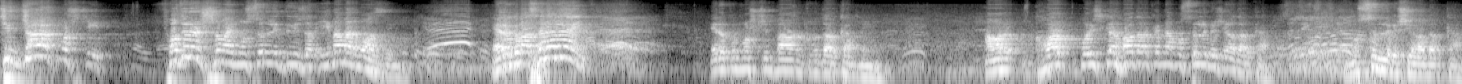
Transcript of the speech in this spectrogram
চিপঝাক মসজিদ। ফজরের সময় মুসল্লি দুইজন ইমাম আর মুয়াজ্জিন। এরকম আছে না নাই? এরকম মসজিদ বানানোর কোনো দরকার নেই। আমার ঘর পরিষ্কার হওয়া দরকার না, মুসল্লি বেশি হওয়া দরকার? মুসল্লি বেশি হওয়া দরকার।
